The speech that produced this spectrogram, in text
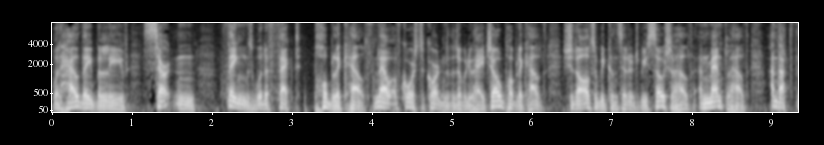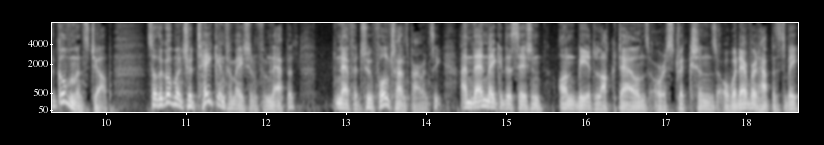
with how they believe certain things would affect public health. Now, of course, according to the WHO, public health should also be considered to be social health and mental health, and that's the government's job. So the government should take information from NPHET, NPHET through full transparency and then make a decision on be it lockdowns or restrictions or whatever it happens to be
